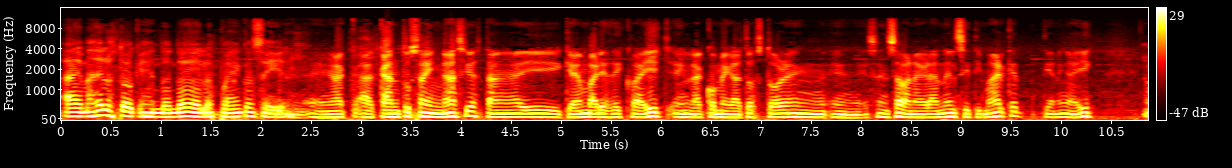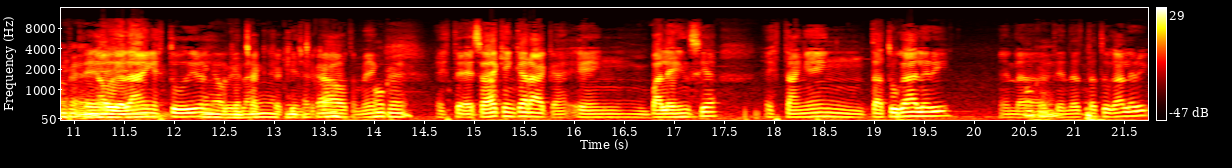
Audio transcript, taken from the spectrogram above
además de los toques, en dónde los pueden conseguir. En, San Ignacio están ahí, quedan varios discos ahí. En la Comegato Store en, en, es en Sabana Grande, en el City Market, tienen ahí. Ok. Este, En Audioline Studios, en aquí en, Chac- Audioline, aquí en Chacao también. Ok. Este, eso es aquí en Caracas. En Valencia están en Tattoo Gallery, en la Ok. tienda de Tattoo Gallery.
